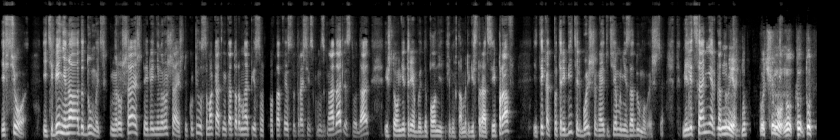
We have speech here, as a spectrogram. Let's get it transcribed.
и все. И тебе не надо думать, нарушаешь ты или не нарушаешь. Ты купил самокат, на котором написано, что он соответствует российскому законодательству, да, и что он не требует дополнительных там регистраций и прав, и ты как потребитель больше на эту тему не задумываешься. Милиционер, который... Нет, ну почему? Ну тут, тут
